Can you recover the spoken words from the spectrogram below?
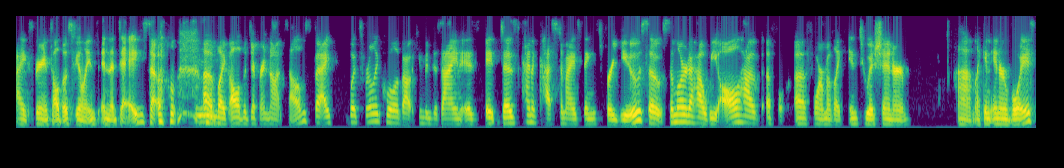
i experience all those feelings in a day. So mm-hmm. of like all the different not selves. But i what's really cool about human design is it does kind of customize things for you. So similar to how we all have a, a form of like intuition or um, like an inner voice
